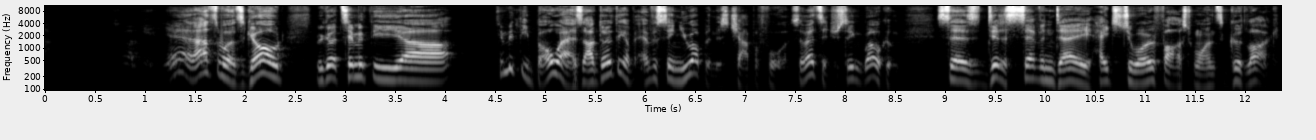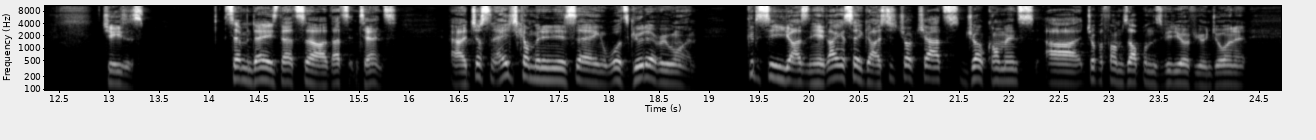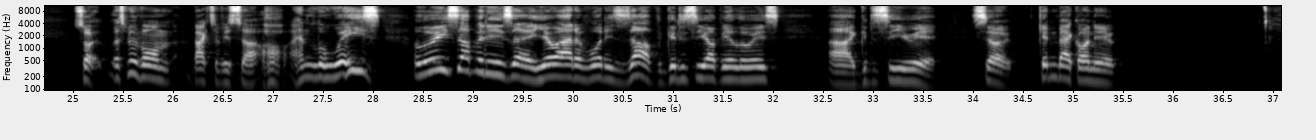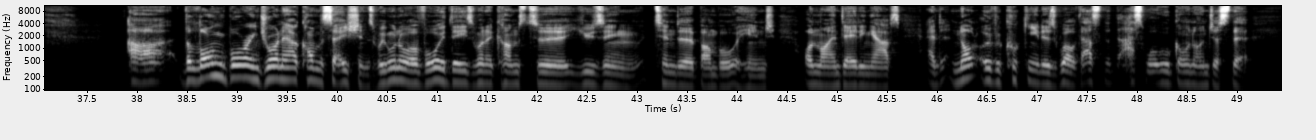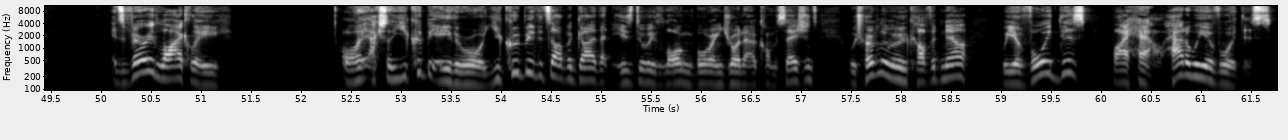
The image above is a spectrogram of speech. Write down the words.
Fucking yeah, that's what's gold. We got Timothy uh, Timothy Boaz. I don't think I've ever seen you up in this chat before, so that's interesting. Welcome. Says did a seven day H2O fast once. Good luck. Jesus, seven days. That's uh, that's intense. Uh, Justin H coming in here saying, What's good, everyone? Good to see you guys in here. Like I said, guys, just drop chats, drop comments, uh, drop a thumbs up on this video if you're enjoying it. So let's move on back to this. Uh, oh, and Louise, Louise up in here saying, Yo, Adam, what is up? Good to see you up here, Louise. Uh, good to see you here. So getting back on here, uh, the long, boring, drawn out conversations. We want to avoid these when it comes to using Tinder, Bumble, Hinge, online dating apps, and not overcooking it as well. That's the, that's what we're going on just there. It's very likely, or actually, you could be either or. You could be the type of guy that is doing long, boring, drawn out conversations, which hopefully we've covered now. We avoid this by how? How do we avoid this?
